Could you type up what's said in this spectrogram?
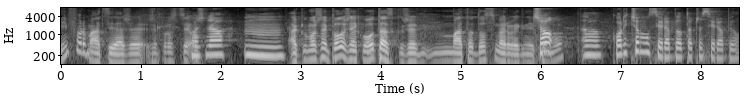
informácia, že, že proste... Možno, mm, Ak možno mi položiť nejakú otázku, že ma to dosmeruje k niečomu. čo, uh, kvôli čomu si robil to, čo si robil?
